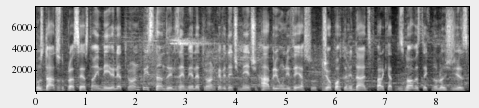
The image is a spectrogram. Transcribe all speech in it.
Os dados do processo estão em meio eletrônico e estando eles em meio eletrônico, evidentemente, abre um universo de oportunidades para que as novas tecnologias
